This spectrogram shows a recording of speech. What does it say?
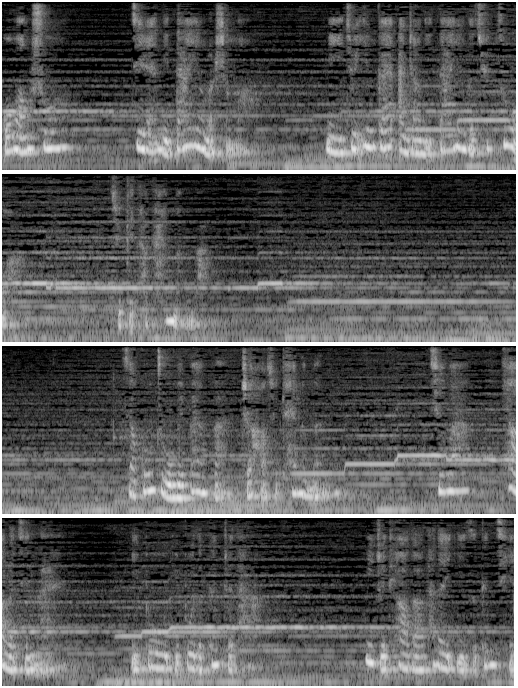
国王说：“既然你答应了什么，你就应该按照你答应的去做，去给他开门吧。”公主没办法，只好去开了门。青蛙跳了进来，一步一步地跟着他，一直跳到他的椅子跟前。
